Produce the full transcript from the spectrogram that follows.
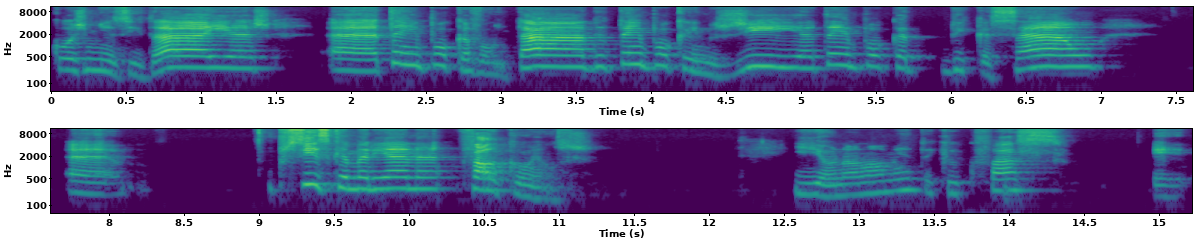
com as minhas ideias, uh, têm pouca vontade, têm pouca energia, têm pouca dedicação. Uh, preciso que a Mariana fale com eles. E eu, normalmente, aquilo que faço é:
